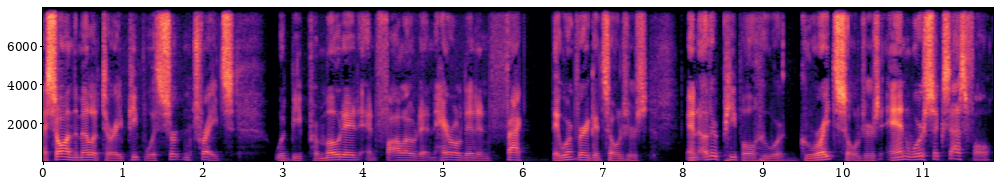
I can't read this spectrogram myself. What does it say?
I saw in the military people with certain traits would be promoted and followed and heralded. In fact, they weren't very good soldiers. And other people who were great soldiers and were successful,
